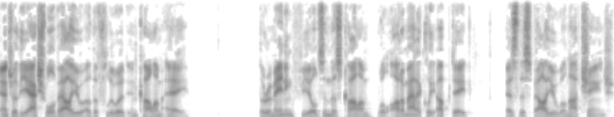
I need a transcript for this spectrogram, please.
Enter the actual value of the fluid in column A. The remaining fields in this column will automatically update as this value will not change.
